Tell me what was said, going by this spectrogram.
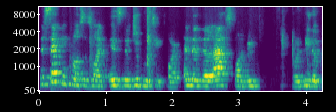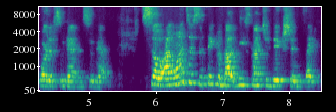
The second closest one is the Djibouti port. And then the last one would, would be the port of Sudan in Sudan. So I want us to think about these contradictions, like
